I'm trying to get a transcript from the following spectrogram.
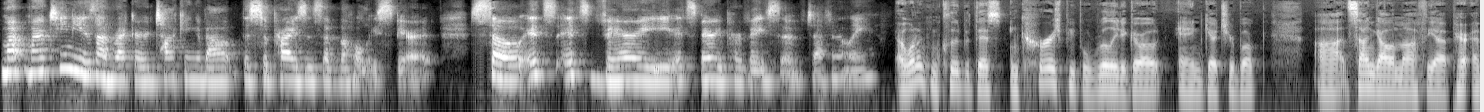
Mar- Martini is on record talking about the surprises of the Holy Spirit. So it's it's very it's very pervasive, definitely. I want to conclude with this: encourage people really to go out and get your book, uh, San Gallen Mafia, uh,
